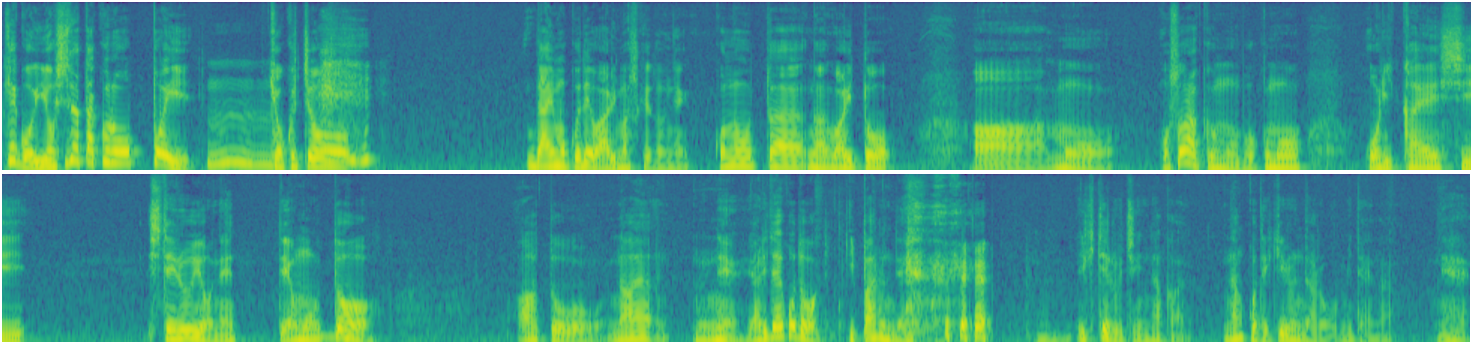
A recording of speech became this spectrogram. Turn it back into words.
結構吉田拓郎っぽいうんうん。曲調題目ではありますけどね。この歌が割とああもうおそらくもう僕も折り返ししてるよねって思うと、あとなねやりたいことはいっぱいあるんで。うん。生きてるうちになんか何個できるんだろうみたいな。ね。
